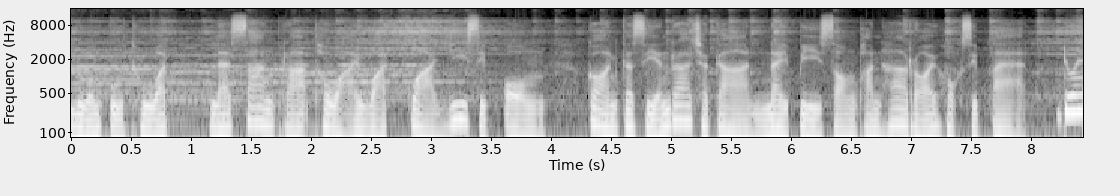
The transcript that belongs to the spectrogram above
หลวงปู่ทวด และสร้างพระถวายวัดกว่า 20 องค์ก่อนเกษียณราชการในปี 2568 ด้วย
